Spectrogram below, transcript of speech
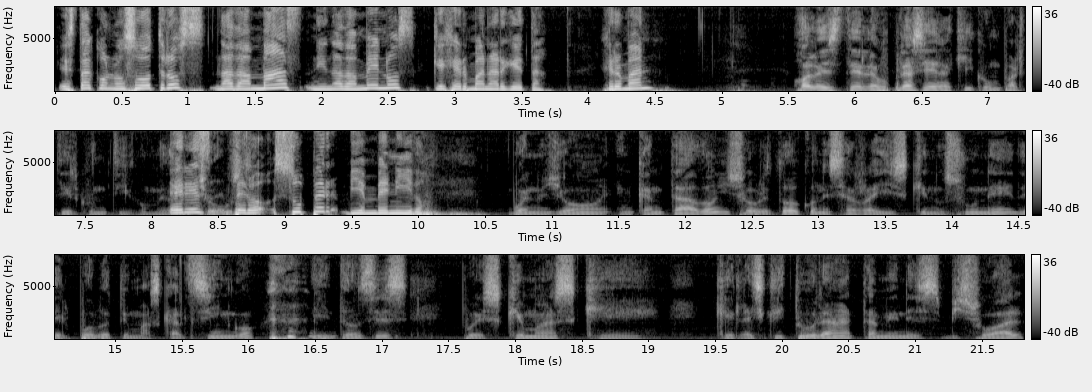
Está con nosotros nada más ni nada menos que Germán Argueta. Germán. Hola Estela, un placer aquí compartir contigo. Eres, pero súper bienvenido. Bueno, yo encantado y sobre todo con esa raíz que nos une del pueblo Temascalcingo. entonces, pues, ¿qué más que que la escritura también es visual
